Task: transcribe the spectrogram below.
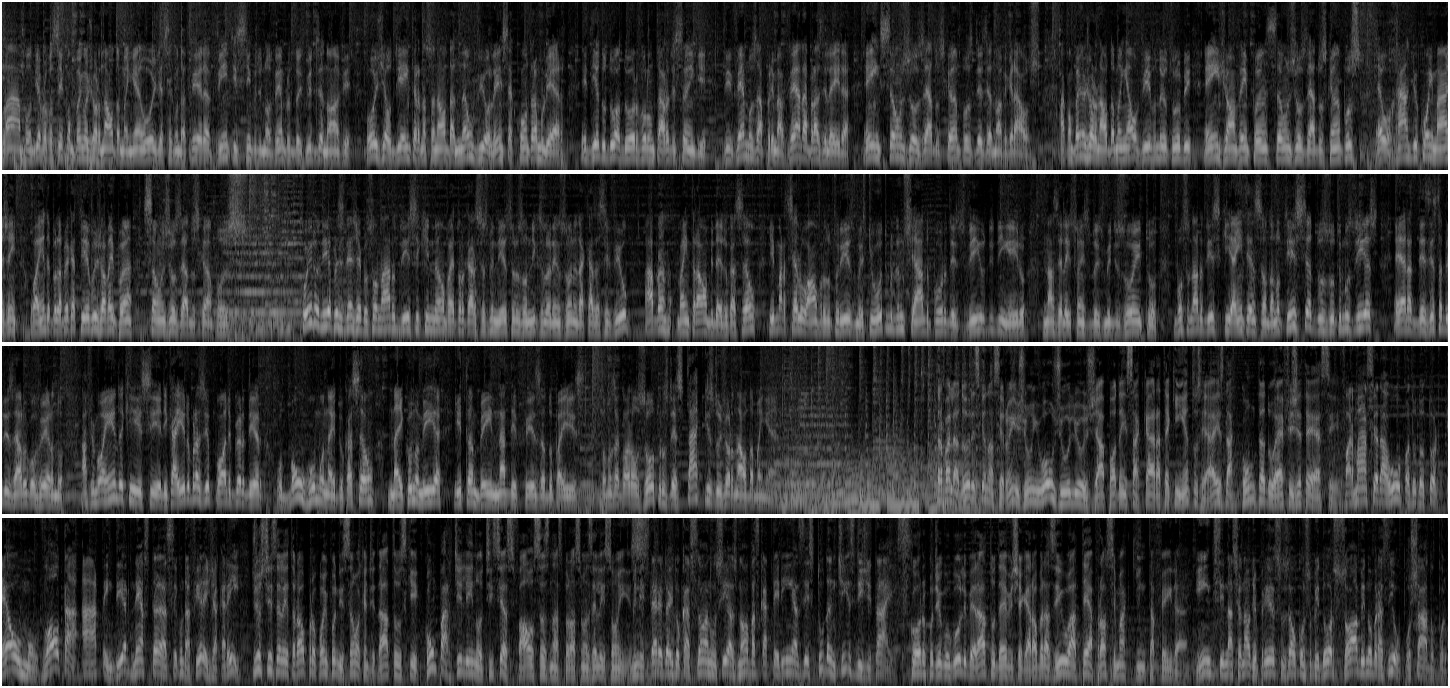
Olá, bom dia para você acompanha o Jornal da Manhã. Hoje é segunda-feira, 25 de novembro de 2019. Hoje é o Dia Internacional da Não Violência contra a Mulher e dia do doador voluntário de sangue. Vivemos a primavera brasileira em São José dos Campos, 19 graus. Acompanhe o Jornal da Manhã ao vivo no YouTube em Jovem Pan São José dos Campos. É o rádio com imagem ou ainda pelo aplicativo Jovem Pan São José dos Campos. Com ironia, o presidente Jair Bolsonaro disse que não vai trocar seus ministros Onix Lorenzoni da Casa Civil, Abraham Weintraub da Educação e Marcelo Álvaro do Turismo, este último denunciado por desvio de dinheiro nas eleições de 2018. Bolsonaro disse que a intenção da notícia dos últimos dias era desestabilizar o governo. Afirmou ainda que se ele cair, o Brasil pode perder o bom rumo na educação, na economia e também na defesa do país. Vamos agora aos outros destaques do Jornal da Manhã. Trabalhadores que nasceram em junho ou julho já podem sacar até 500 reais da conta do FGTS. Farmácia da UPA do Dr. Telmo volta a atender nesta segunda-feira em Jacareí. Justiça Eleitoral propõe punição a candidatos que compartilhem notícias falsas nas próximas eleições. Ministério da Educação anuncia as novas carteirinhas estudantis digitais. Corpo de Gugu Liberato deve chegar ao Brasil até a próxima quinta-feira. Índice Nacional de Preços ao Consumidor sobe no Brasil, puxado por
